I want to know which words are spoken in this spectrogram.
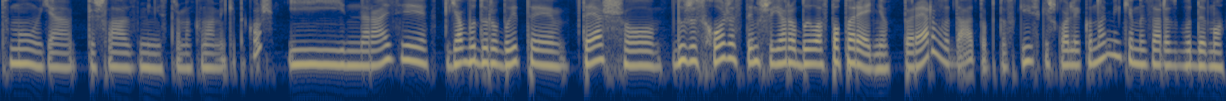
тому я пішла з міністром економіки також. І наразі я буду робити те, що дуже схоже з тим, що я робила в попередню перерву. Да? Тобто в Київській школі економіки ми зараз будемо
